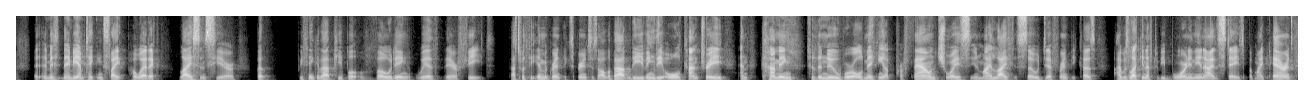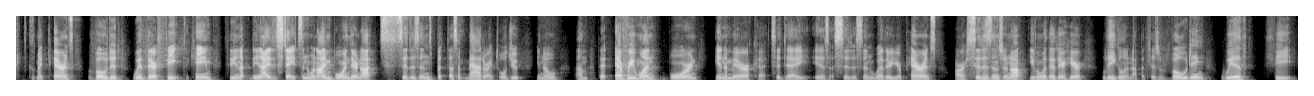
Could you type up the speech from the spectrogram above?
maybe I'm taking slight poetic license here, but we think about people voting with their feet. That's what the immigrant experience is all about leaving the old country and coming to the new world, making a profound choice. You know, my life is so different because I was lucky enough to be born in the United States, but my parents, because my parents voted with their feet. They came to the United States, and when I'm born, they're not citizens, but doesn't matter. I told you, you know, um, that everyone born in America today is a citizen, whether your parents are citizens or not, even whether they're here legal or not. But this voting with feet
